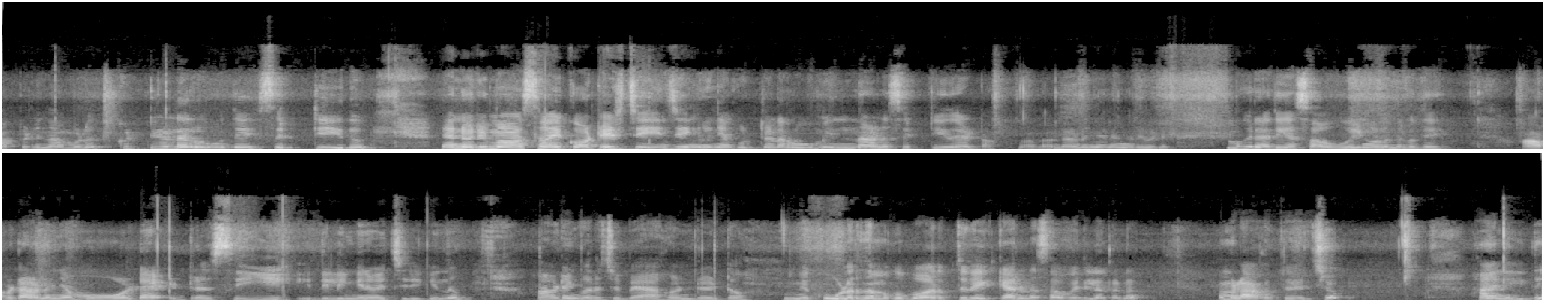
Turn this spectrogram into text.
അപ്പോഴും നമ്മൾ കുട്ടികളുടെ റൂം ഇതേ സെറ്റ് ചെയ്തു. ഞാൻ ഒരു മാസമായി കോട്ടേജ് ചേഞ്ച് ചെയ്യെങ്കിലും ഞാൻ കുട്ടികളുടെ റൂം ഇന്നാണ് സെറ്റ് ചെയ്തത് കേട്ടോ. അതുകൊണ്ടാണ് ഞാൻ അങ്ങനെ ഇവിടെ നമുക്കൊരു അധികം സൗകര്യങ്ങളെന്നുള്ളത് അവിടെയാണ് ഞാൻ മോളുടെ ഡ്രസ്സ് ഈ ഇതിലിങ്ങനെ വെച്ചിരിക്കുന്നു. അവിടെയും കുറച്ച് ബാഗുണ്ട് കേട്ടോ. പിന്നെ കൂളർ നമുക്ക് പുറത്ത് വെക്കാനുള്ള സൗകര്യമില്ലാത്തത് നമ്മൾ അകത്ത് വെച്ചു. അങ്ങനെ ഇത്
